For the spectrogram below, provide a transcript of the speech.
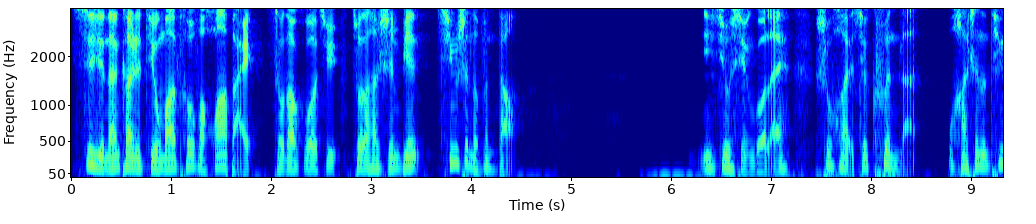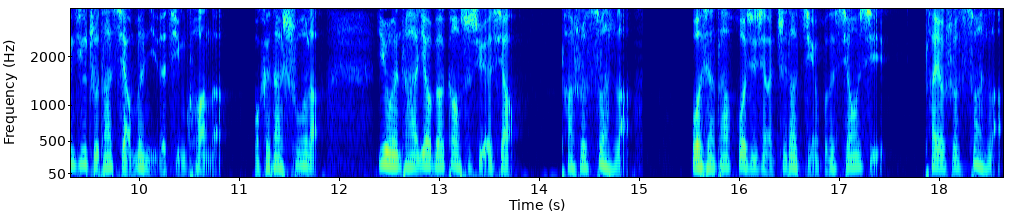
谢谢南看着舅妈头发花白，走到过去，坐到她身边，轻声的问道：“你舅醒过来，说话有些困难，我还是能听清楚他想问你的情况呢。我跟他说了，又问他要不要告诉学校，他说算了。我想他或许想知道锦湖的消息，他又说算了。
